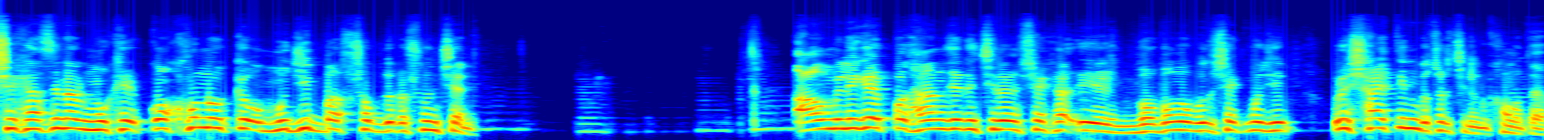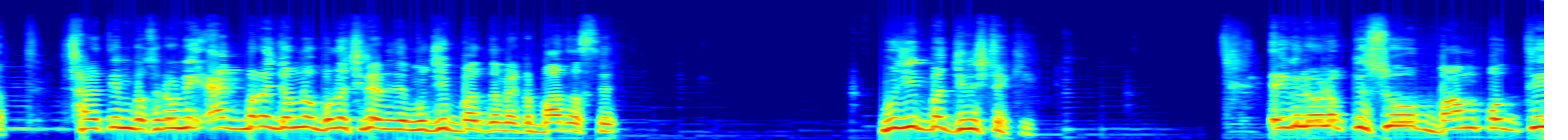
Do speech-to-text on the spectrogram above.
শেখ হাসিনার মুখে কখনো কেউ মুজিববাদ শব্দটা শুনছেন? আওয়ামী লীগের প্রধান যিনি ছিলেন শেখ বঙ্গবন্ধু শেখ মুজিব, উনি সাড়ে তিন বছর ছিলেন ক্ষমতা সাড়ে তিন বছরে উনি একবারের জন্য বলেছিলেন যে মুজিববাদ নামে একটা বাদ আছে। মুজিববাদ জিনিসটা কি? এগুলো হলো কিছু বামপন্থী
